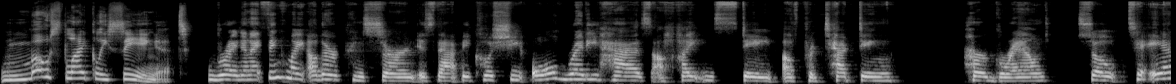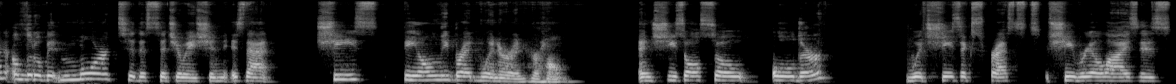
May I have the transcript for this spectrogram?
most likely seeing it. Right. And I think my other concern is that because she already has a heightened state of protecting her ground. So to add a little bit more to the situation is that she's the only breadwinner in her home. And she's also older, which she's expressed. She realizes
